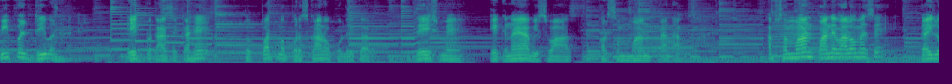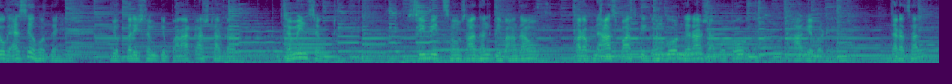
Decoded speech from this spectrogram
पीपल ड्रीवन है। एक प्रकार से कहें तो पद्म पुरस्कारों को लेकर देश में एक नया विश्वास और सम्मान पैदा हुआ है। अब सम्मान पाने वालों में से कई लोग ऐसे होते हैं जो परिश्रम की पराकाष्ठा कर ज़मीन से उठे। सीमित संसाधन की बाधाओं और अपने आसपास की घनघोर निराशा को तोड़कर आगे बढ़े। दरअसल,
